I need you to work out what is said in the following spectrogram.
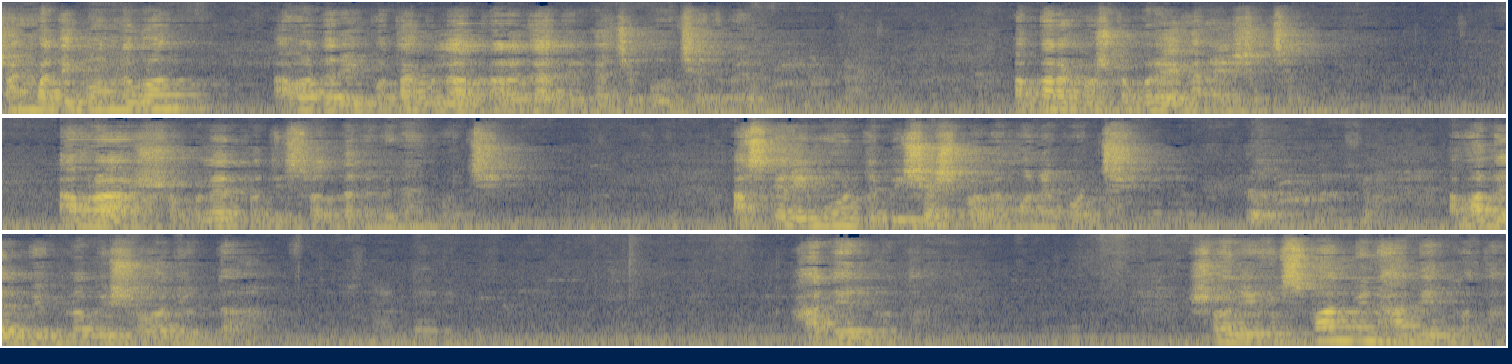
সাংবাদিক বন্ধুগণ, আমাদের এই কথাগুলো আপনারা জাতির কাছে পৌঁছে দেবেন। আপনারা কষ্ট করে এখানে এসেছেন। আমরা সকলের প্রতি শ্রদ্ধা নিবেদন করছি। আজকের এই মুহূর্তে বিশেষভাবে মনে পড়ছে আমাদের বিপ্লবী সহযোদ্ধা হাদির কথা, শরীফ উসমান বিন হাদির কথা।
